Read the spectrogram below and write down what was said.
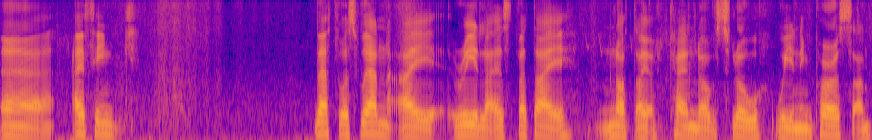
uh, I think that was when I realized that I not a kind of slow weaning person.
